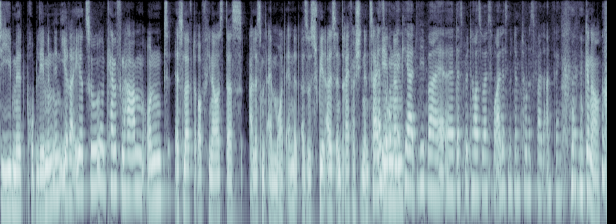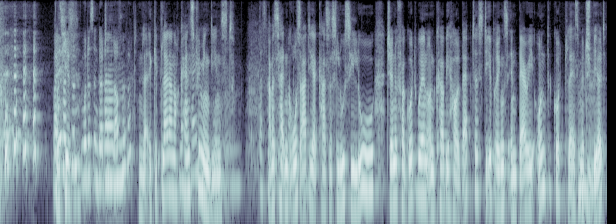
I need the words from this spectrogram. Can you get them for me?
die mit Problemen in ihrer Ehe zu kämpfen haben. Und es läuft darauf hinaus, dass alles mit einem Mord endet. Also es spielt alles in drei verschiedenen Also Zeitebenen. umgekehrt wie bei äh, Desperate Housewives, wo alles mit einem Todesfall anfängt. quasi. genau. Weiß Und man hier schon, wo das in Deutschland Ähm, laufen wird? Le- gibt leider noch keinen keinen? Streamingdienst. Wird Aber es ist halt ein großartiger Cast. Es ist Lucy Liu, Jennifer Goodwin und Kirby Howell Baptist, die übrigens in Barry und The Good Place mitspielt.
